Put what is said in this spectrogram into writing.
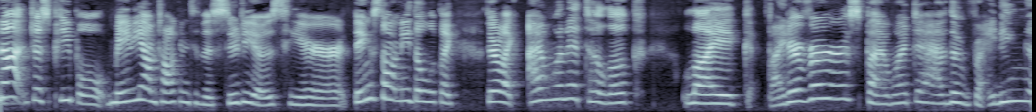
not just people. Maybe I'm talking to the studios here. Things don't need to look like they're like I want it to look like Spider Verse, but I want to have the writing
